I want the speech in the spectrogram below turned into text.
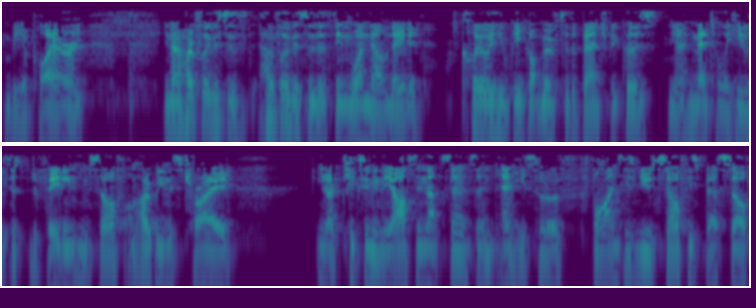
can be a player, and you know, hopefully this is hopefully this is the thing Wendell needed. Clearly, he got moved to the bench because you know mentally he was just defeating himself. I'm hoping this trade you know, kicks him in the ass in that sense and, and he sort of finds his new self, his best self,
